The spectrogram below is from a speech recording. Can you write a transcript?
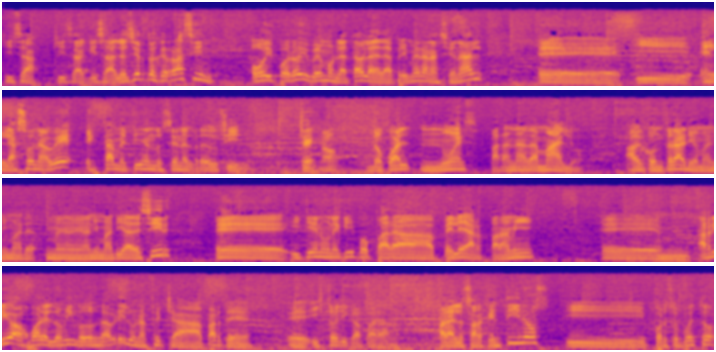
Quizá, quizá, quizá. Lo cierto es que Racing, hoy por hoy, vemos la tabla de la Primera Nacional eh, y en la zona B está metiéndose en el reducido. Sí. ¿no? Lo cual no es para nada malo. Al contrario, me, animar- me animaría a decir. Eh, y tiene un equipo para pelear. Para mí, eh, arriba va a jugar el domingo 2 de abril, una fecha aparte eh, histórica para, para los argentinos. Y por supuesto,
